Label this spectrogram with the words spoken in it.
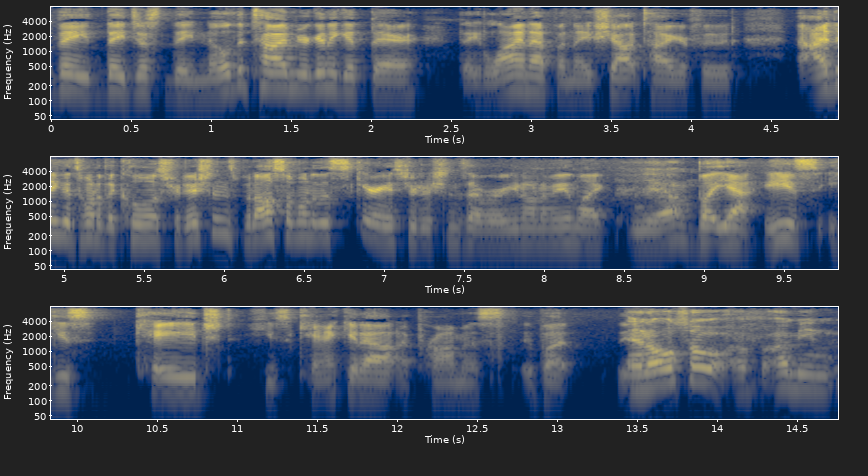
they they just they know the time you're gonna get there. They line up and they shout tiger food. I think it's one of the coolest traditions, but also one of the scariest traditions ever. You know what I mean? Like, Yeah. but yeah, he's he's caged. He's can't get out. I promise. But And also, I mean,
